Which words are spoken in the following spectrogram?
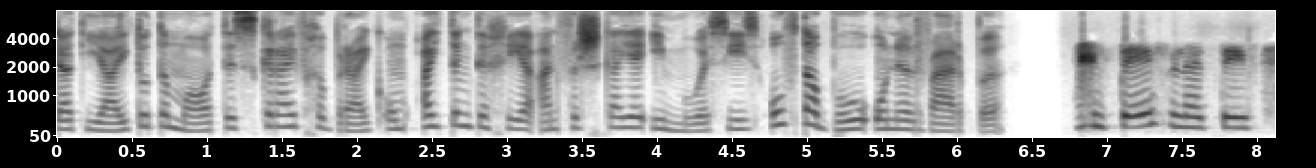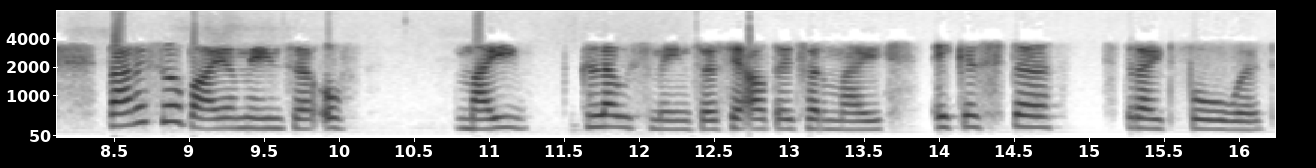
dat jy tot 'n mate skryf gebruik om uiting te gee aan verskeie emosies of taboe onderwerpe? Definitief. Daar is so baie mense of my close mense sê altyd vir my ek is te straightforward.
